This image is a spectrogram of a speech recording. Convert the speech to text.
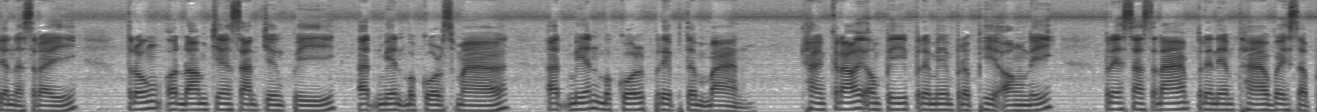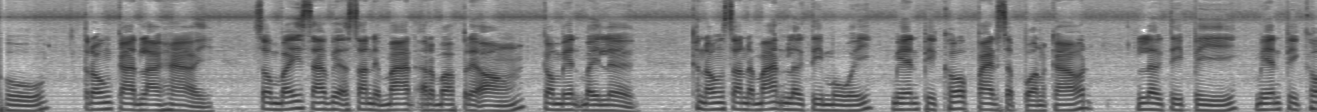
ចិនស្រីទ្រង់ឧត្តមជាងសត្វជើងពីរឥតមានបុគ្គលស្មើឥតមានបុគ្គលប្រៀបផ្ទឹមបាន ខាងក្រោយអំពីព្រះមានប្រភាអង្គនេះព្រះសាស្តាព្រះនាមថាវេស្សភូទ្រង់កើតឡើងហើយ សំបីសាវកសន្និបាតរបស់ព្រះអង្គក៏មាន3លើក ក្នុងសន្និបាតលើកទី1មានភិក្ខុ80ពាន់កោដលើកទី2មានភិក្ខុ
